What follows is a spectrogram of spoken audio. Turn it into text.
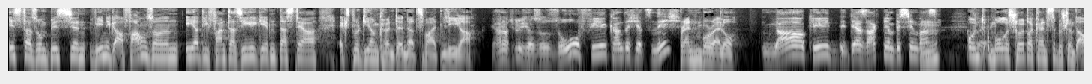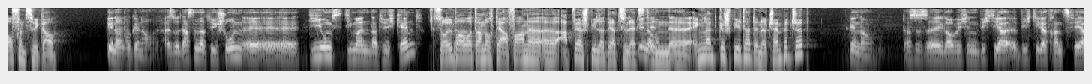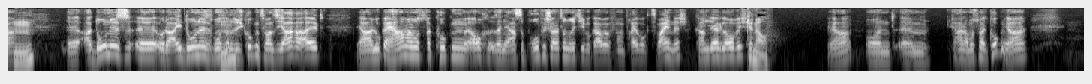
ist da so ein bisschen weniger Erfahrung, sondern eher die Fantasie gegeben, dass der explodieren könnte in der zweiten Liga. Ja, natürlich. Also so viel kannte ich jetzt nicht. Brandon Borello. Ja, okay, der sagt mir ein bisschen was. Mhm. Und also, Moritz Schröter kennst du bestimmt auch von Zwickau. Genau, genau. Also das sind natürlich schon äh, äh, die Jungs, die man natürlich kennt. Solbauer dann noch der erfahrene äh, Abwehrspieler, der zuletzt genau. in äh, England gespielt hat in der Championship. Genau. Das ist, äh, glaube ich, ein wichtiger, wichtiger Transfer. Mhm. Adonis oder Aidonis muss mhm. man natürlich gucken, 20 Jahre alt. Ja, Luca Hermann muss man gucken, auch seine erste Profistation richtig, Vergabe von Freiburg 2, nicht? Kam der, glaube ich. Genau. Ja, und ähm, ja, da muss man halt gucken, ja.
